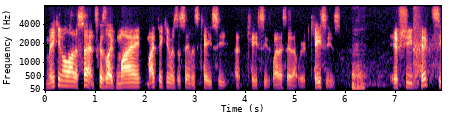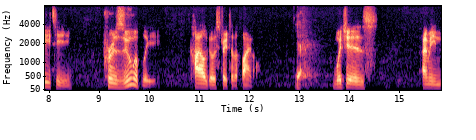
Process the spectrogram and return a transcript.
making a lot of sense because like my my thinking was the same as Kaycee at uh, Kaycee's. Why did I say that weird? Kaycee's. Mm-hmm. If she picked CT, presumably Kyle goes straight to the final. Yeah. Which is, I mean,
